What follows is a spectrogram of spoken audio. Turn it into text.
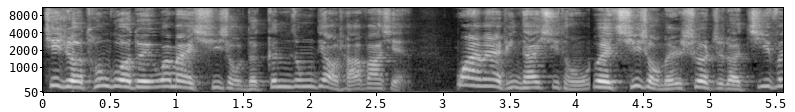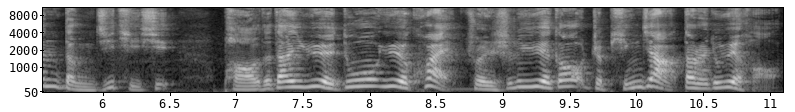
记者通过对外卖骑手的跟踪调查发现，外卖平台系统为骑手们设置了积分等级体系。跑的单越多越快，准时率越高，这评价当然就越好，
